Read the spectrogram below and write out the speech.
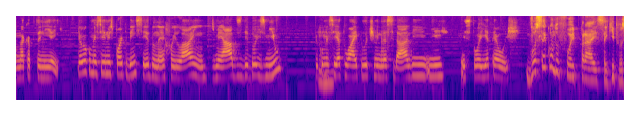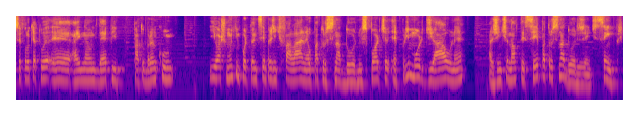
na capitania aí. Então eu comecei no esporte bem cedo, né? Foi lá em meados de 2000 eu uhum. comecei a atuar pelo time da cidade e, e estou aí até hoje. Você quando foi para essa equipe, você falou que atua é, aí na Unidep Pato Branco e eu acho muito importante sempre a gente falar, né? O patrocinador no esporte é primordial, né? A gente enaltecer patrocinadores, gente, sempre.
